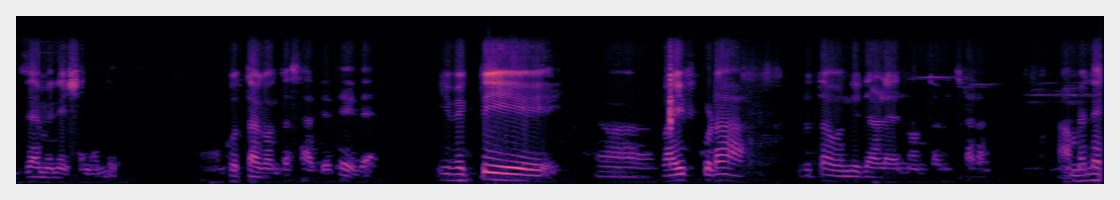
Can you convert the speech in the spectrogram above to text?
ಎಕ್ಸಾಮಿನೇಷನ್ ಅಲ್ಲಿ ಗೊತ್ತಾಗುವಂತ ಸಾಧ್ಯತೆ ಇದೆ. ಈ ವ್ಯಕ್ತಿ ವೈಫ್ ಕೂಡ ಮೃತ ಹೊಂದಿದ್ದಾಳೆ ಅನ್ನುವಂಥ ವಿಚಾರ. ಆಮೇಲೆ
